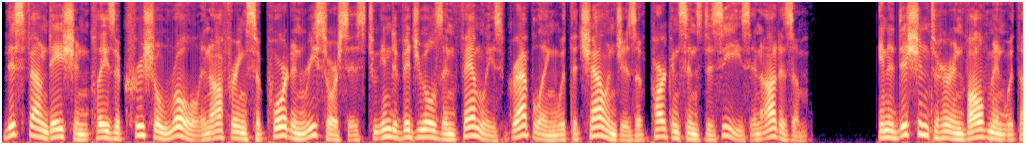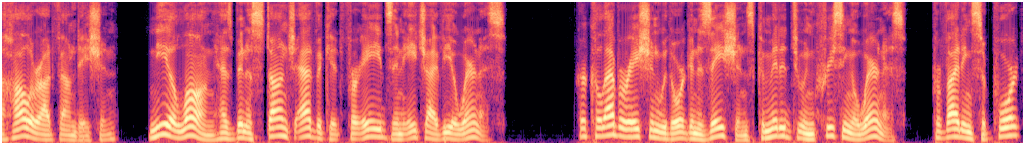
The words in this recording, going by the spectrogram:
This foundation plays a crucial role in offering support and resources to individuals and families grappling with the challenges of Parkinson's disease and autism. In addition to her involvement with the HollyRod Foundation, Nia Long has been a staunch advocate for AIDS and HIV awareness. Her collaboration with organizations committed to increasing awareness, providing support,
